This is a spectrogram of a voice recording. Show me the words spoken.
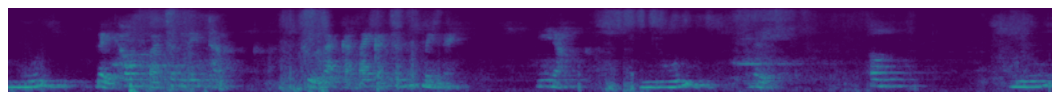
Nhún, đẩy hông và chân lên thẳng. Thử lại cả tay cả chân giúp mình này. Đi nào. Nhún, đẩy hông nhún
